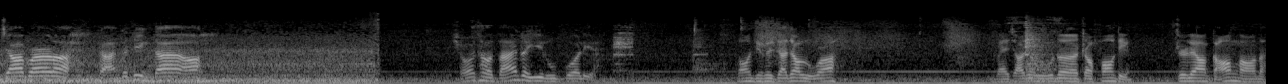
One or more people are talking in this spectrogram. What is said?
加班了，赶个订单啊！瞧瞧咱这一炉玻璃，老井的加加炉啊，买加加炉的这方顶，质量杠杠的。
